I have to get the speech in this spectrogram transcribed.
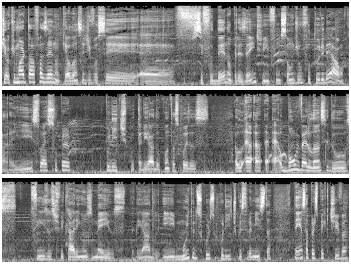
Que é o que o Mar tava fazendo, que é o lance de você é, se fuder no presente em função de um futuro ideal, cara. E isso é super político, tá ligado? Quantas coisas. É, é, é, é o bom e velho lance dos fins justificarem os meios, tá ligado? E muito discurso político extremista tem essa perspectiva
